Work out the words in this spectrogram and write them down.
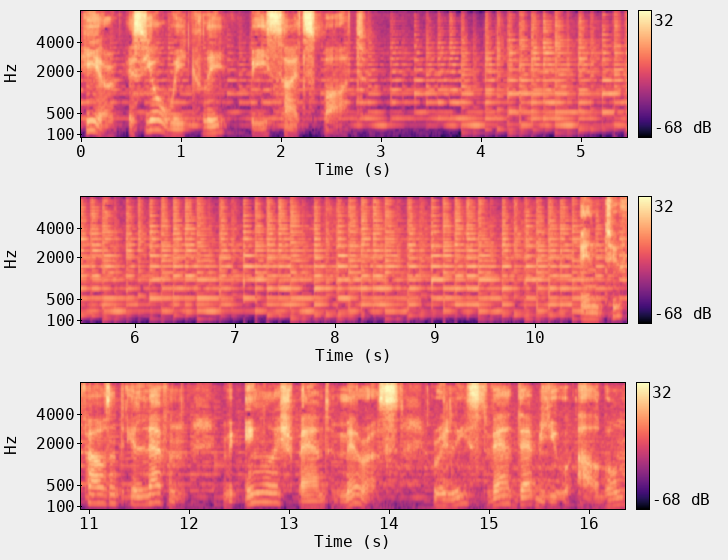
Here is your weekly B-side spot. In 2011, the English band Mirrors released their debut album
